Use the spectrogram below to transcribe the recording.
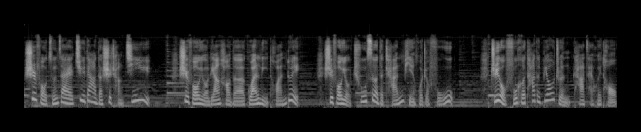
是否存在巨大的市场机遇？是否有良好的管理团队？是否有出色的产品或者服务？只有符合他的标准，他才会投。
